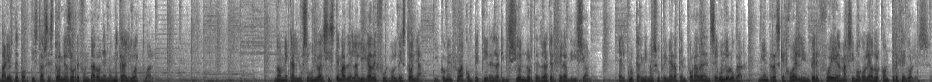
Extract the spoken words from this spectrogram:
varios deportistas estonios lo refundaron en Omekaliu actual. Nomekaliu se unió al sistema de la Liga de Fútbol de Estonia, y comenzó a competir en la división norte de la tercera división. El club terminó su primera temporada en segundo lugar, mientras que Joel Lindberg fue el máximo goleador con 13 goles.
